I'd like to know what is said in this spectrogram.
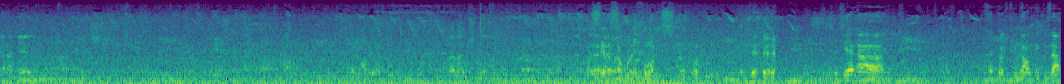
Caramelo. Vai lá, Michel. As cenas são muito fortes. Isso aqui é a, a retoque final, tem que dar.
